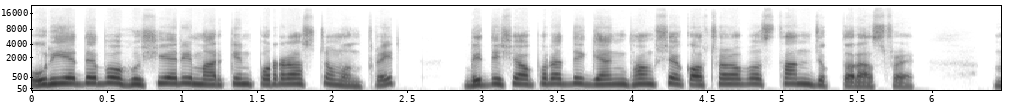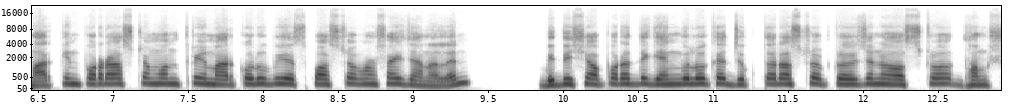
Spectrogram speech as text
উড়িয়ে দেব হুঁশিয়ারি মার্কিন পররাষ্ট্রমন্ত্রীর। বিদেশি অপরাধী গ্যাং ধ্বংসে কঠোর অবস্থান যুক্তরাষ্ট্রের। মার্কিন পররাষ্ট্রমন্ত্রী মার্কো রুবিও স্পষ্ট ভাষায় জানালেন, বিদেশি অপরাধী গ্যাংগুলোকে যুক্তরাষ্ট্র প্রয়োজনে অস্ত্র ধ্বংস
